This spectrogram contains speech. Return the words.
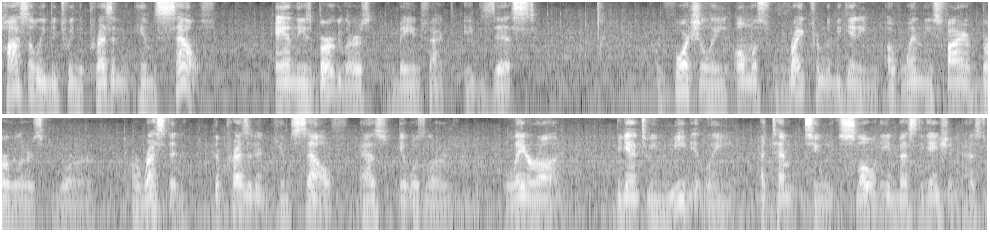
possibly between the president himself and these burglars may in fact exist. Unfortunately, almost right from the beginning of when these five burglars were arrested, the president himself, as it was learned later on, began to immediately attempt to slow the investigation as to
